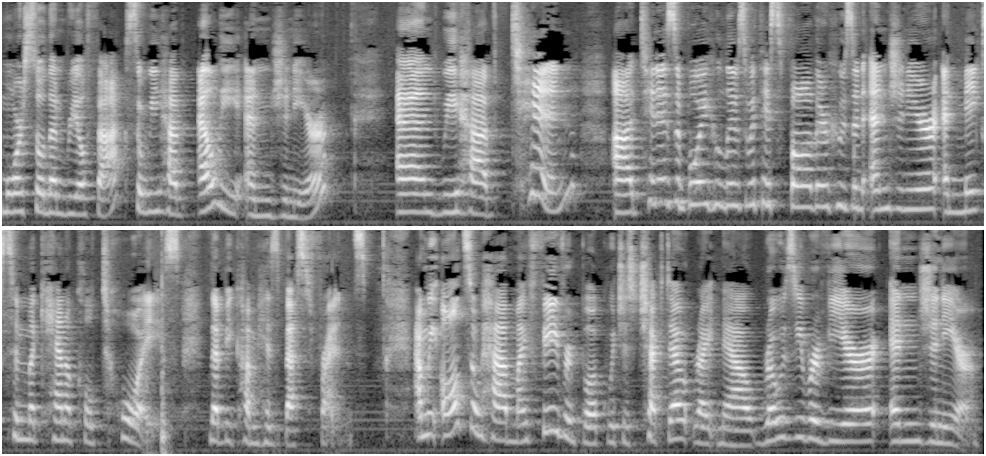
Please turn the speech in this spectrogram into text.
more so than real facts. So we have Ellie Engineer, and we have Tin. Uh, Tin is a boy who lives with his father who's an engineer and makes him mechanical toys that become his best friends. And we also have my favorite book, which is checked out right now, Rosie Revere, Engineer.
